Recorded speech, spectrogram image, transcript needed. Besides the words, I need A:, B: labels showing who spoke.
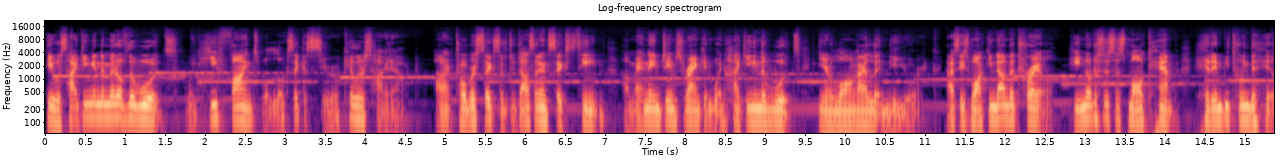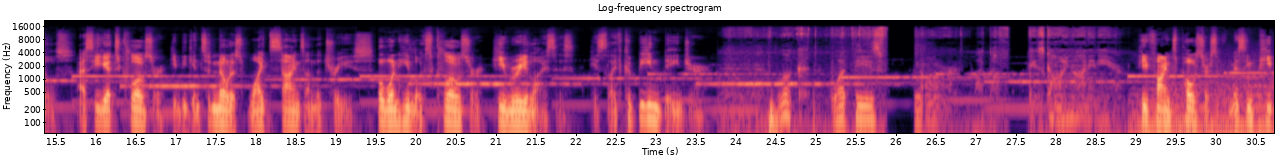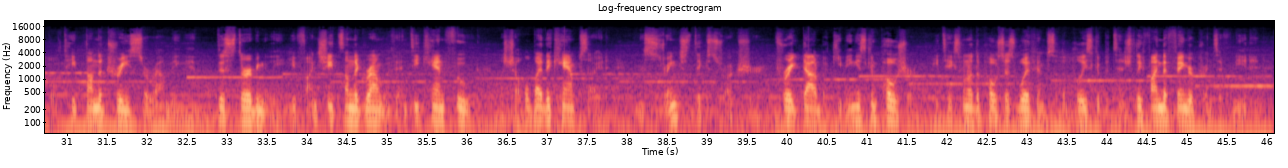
A: He was hiking in the middle of the woods when he finds what looks like a serial killer's hideout. On October 6th of 2016, a man named James Rankin went hiking in the woods near Long Island, New York. As he's walking down the trail, he notices a small camp hidden between the hills. As he gets closer, he begins to notice white signs on the trees. But when he looks closer, he realizes his life could be in danger.
B: Look what these are. What the is going on in here?
A: He finds posters of missing people taped on the trees surrounding him. Disturbingly, he finds sheets on the ground with empty canned food, a shovel by the campsite, and a strange stick structure. Freaked out but keeping his composure, he takes one of the posters with him so the police could potentially find the fingerprints if needed.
